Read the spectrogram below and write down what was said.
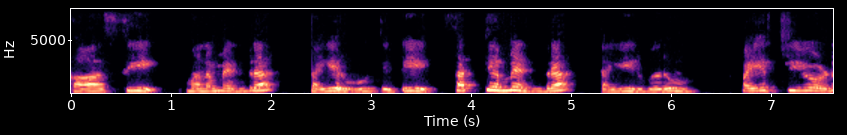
காசி மனம் என்ற தயிர் ஊத்திட்டி சத்தியம் என்ற தயிர் வரும். பயிற்சியோட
